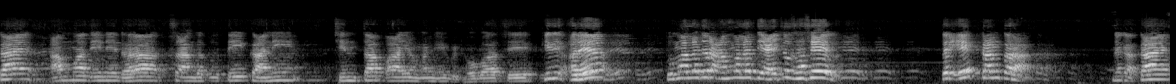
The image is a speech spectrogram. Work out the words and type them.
काय? आम्हा देणे धरा सांगत होते कानी चिंता पाय म्हणे विठोबाचे. की अरे तुम्हाला जर आम्हाला द्यायचंच असेल तर एक काम करा. नाही का? काय?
